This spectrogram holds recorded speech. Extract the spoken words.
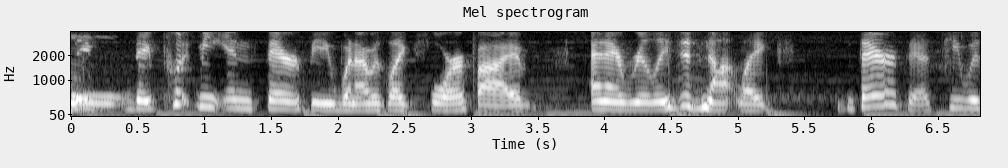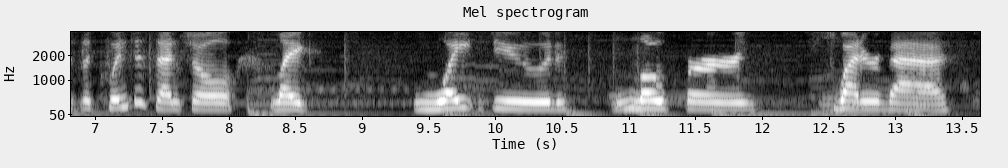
they Mm, they put me in therapy when I was like four or five, and I really did not like the therapist. He was the quintessential like white dude, mhm, loafers, sweater vest.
